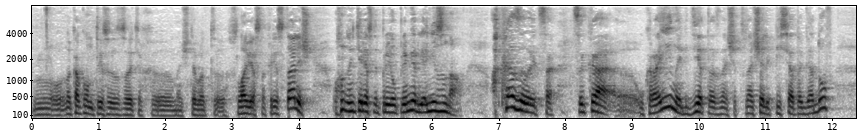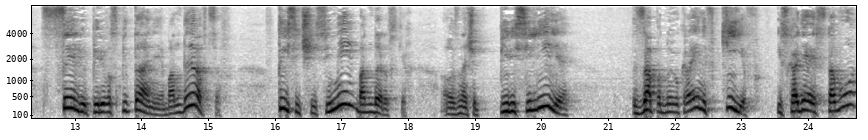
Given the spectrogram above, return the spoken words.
на каком-то из, из этих э, значит, вот, словесных ристалищ, он интересно привел пример, я не знал. Оказывается, ЦК э, Украины где-то, значит, в начале 50-х годов с целью перевоспитания бандеровцев – тысячи семей бандеровских, э, значит, переселили Западную Украину в Киев, исходя из того,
